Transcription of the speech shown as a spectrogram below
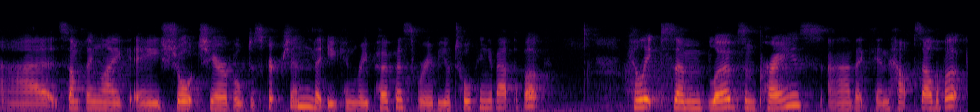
uh, something like a short shareable description that you can repurpose wherever you're talking about the book. Collect some blurbs and praise uh, that can help sell the book.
